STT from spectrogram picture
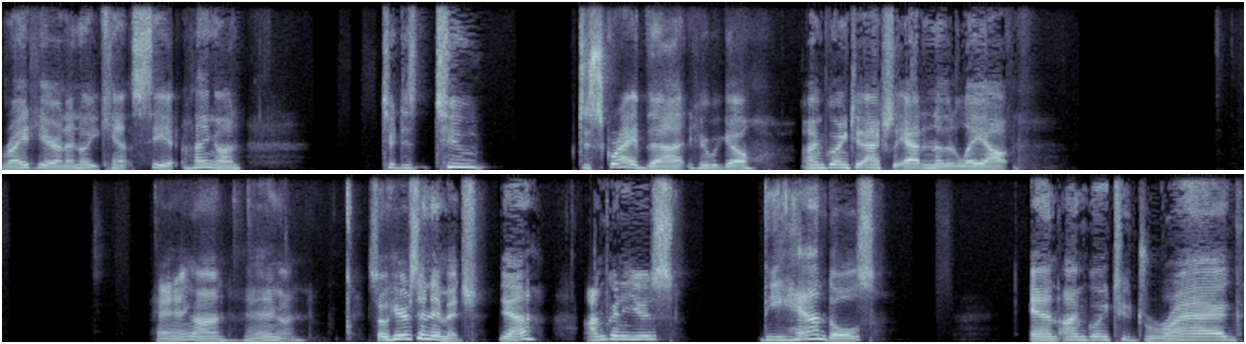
right here, and I know you can't see it. Hang on. To to describe that, here we go. I'm going to actually add another layout. Hang on, hang on. So here's an image, yeah? I'm going to use the handles and I'm going to drag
